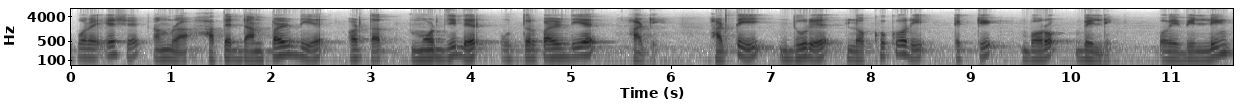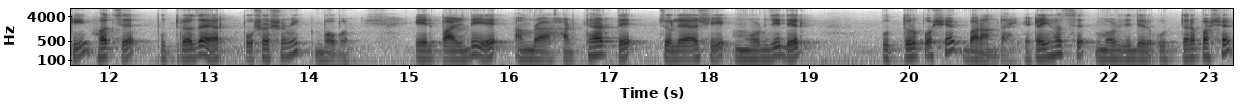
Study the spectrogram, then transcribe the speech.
উপরে এসে আমরা হাতের ডান পাশ দিয়ে, অর্থাৎ মসজিদের উত্তর পাশ দিয়ে হাঁটি। হাঁটতেই দূরে লক্ষ্য করি একটি বড় বিল্ডিং। ওই বিল্ডিংটি হচ্ছে পুত্রাজায়ার প্রশাসনিক ভবন। এর পাশ দিয়ে আমরা হাঁটতে হাঁটতে চলে আসি মসজিদের উত্তর পাশের বারান্দায়। এটাই হচ্ছে মসজিদের উত্তর পাশের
